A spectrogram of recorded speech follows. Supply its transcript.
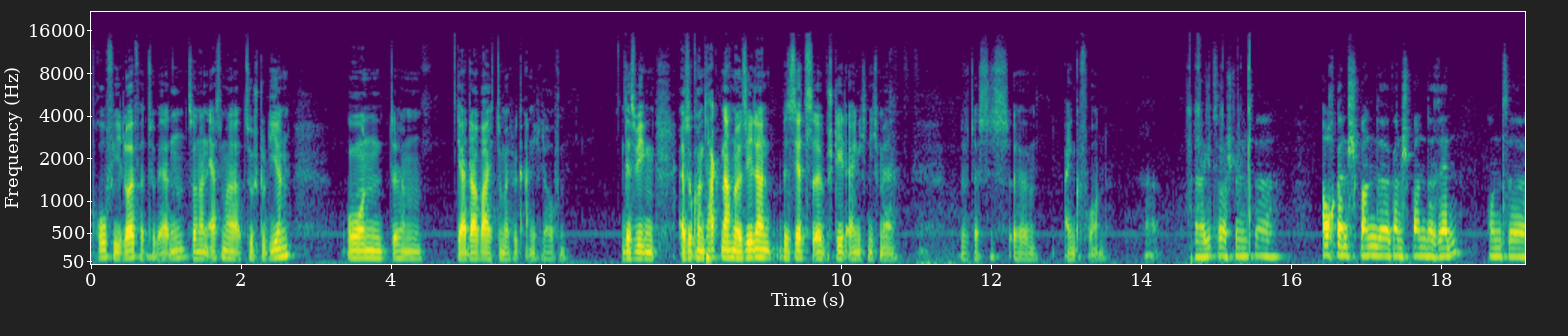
Profiläufer zu werden, sondern erstmal zu studieren. Und ähm, ja, da war ich zum Beispiel gar nicht laufen. Deswegen, also Kontakt nach Neuseeland bis jetzt äh, besteht eigentlich nicht mehr. Also das ist äh, eingefroren. Ja, da gibt es aber bestimmt äh, auch ganz spannende, ganz spannende Rennen. Und äh,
